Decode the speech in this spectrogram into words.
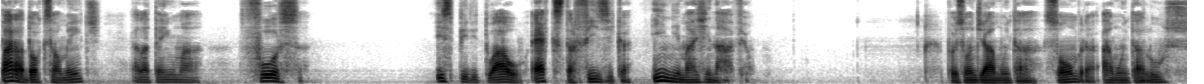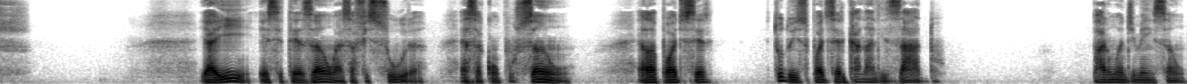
paradoxalmente, ela tem uma força espiritual, extrafísica, inimaginável. Pois onde há muita sombra, há muita luz. E aí, esse tesão, essa fissura, essa compulsão, ela pode ser, tudo isso pode ser canalizado para uma dimensão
